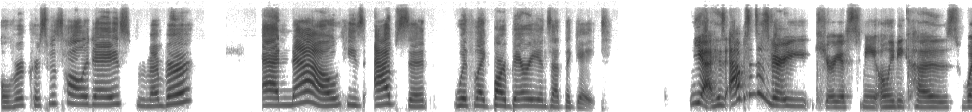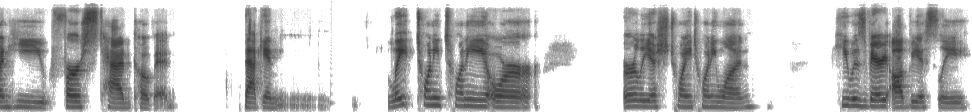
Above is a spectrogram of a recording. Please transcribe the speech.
over Christmas holidays, remember? And now he's absent with like barbarians at the gate. Yeah, his absence is very curious to me only because when he first had COVID back in late 2020 or early-ish 2021, he was very obviously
